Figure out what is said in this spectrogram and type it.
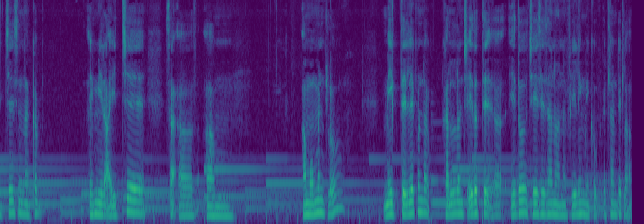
ఇచ్చేసినాక మీరు ఆ ఇచ్చే ఆ, మూమెంట్లో మీకు తెలియకుండా కళ్ళలోంచి ఏదో ఏదో చేసేసాను అన్న ఫీలింగ్ మీకు ఎట్లా అంటే ఇట్లా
